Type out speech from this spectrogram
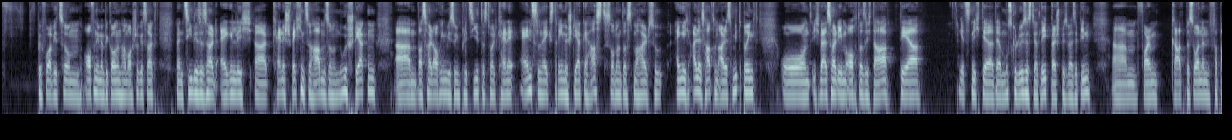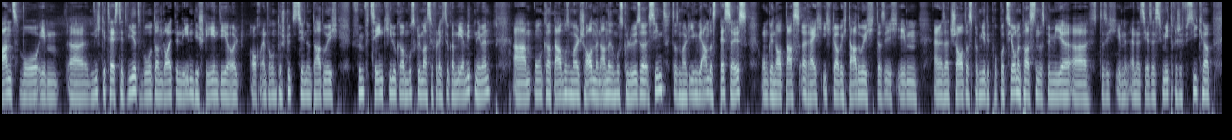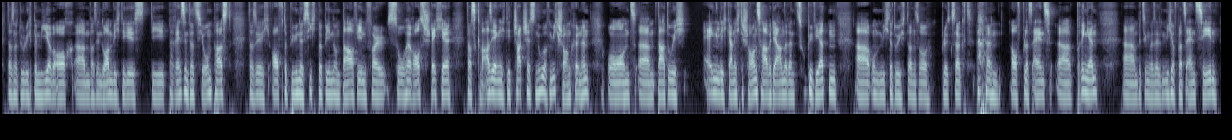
bevor wir zum Aufnehmen begonnen haben, auch schon gesagt, mein Ziel ist es halt eigentlich, äh, keine Schwächen zu haben, sondern nur Stärken, ähm, was halt auch irgendwie so impliziert, dass du halt keine einzelne extreme Stärke hast, sondern dass man halt so eigentlich alles hat und alles mitbringt. Und ich weiß halt eben auch, dass ich da der jetzt nicht der, der muskulöseste Athlet beispielsweise bin. Ähm, vor allem gerade bei so einem Verband, wo eben äh, nicht getestet wird, wo dann Leute neben dir stehen, die halt auch einfach unterstützt sind und dadurch 5, 10 Kilogramm Muskelmasse vielleicht sogar mehr mitnehmen. Ähm, und gerade da muss man halt schauen, wenn andere muskulöser sind, dass man halt irgendwie anders besser ist. Und genau das erreiche ich, glaube ich, dadurch, dass ich eben einerseits schaue, dass bei mir die Proportionen passen, dass bei mir, äh, dass ich eben eine sehr, sehr symmetrische Physik habe, dass natürlich bei mir aber auch, ähm, was enorm wichtig ist, die Präsentation passt, dass ich auf der Bühne sichtbar bin und da auf jeden Fall so heraussteche, dass quasi eigentlich die Judges nur auf mich schauen können und ähm, dadurch eigentlich gar nicht die Chance habe, die anderen zu bewerten äh, und mich dadurch dann so blöd gesagt auf Platz eins äh, bringen, äh, beziehungsweise mich auf Platz eins sehen.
